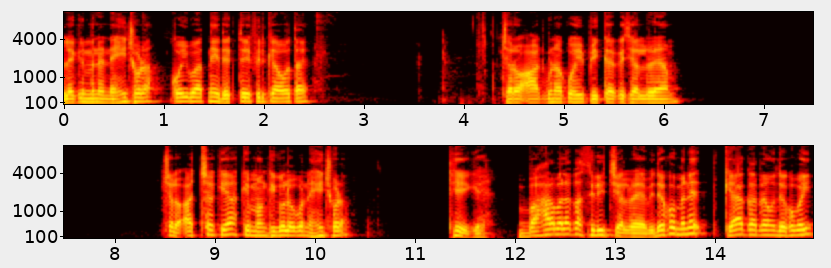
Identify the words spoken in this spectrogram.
लेकिन मैंने नहीं छोड़ा। कोई बात नहीं, देखते फिर क्या होता है। चलो, आठ गुना को ही पिक करके चल रहे हैं हम। चलो अच्छा किया कि मंकी को लोगों नहीं छोड़ा। ठीक है। बाहर वाला का सीरीज़ चल रहा है अभी। देखो, मैंने क्या कर रहा हूँ, देखो भाई।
